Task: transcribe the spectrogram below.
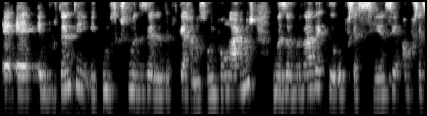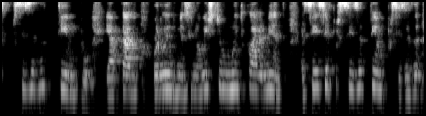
É, é importante e, e, como se costuma dizer, em tempo de guerra não são impõe armas, mas a verdade é que o processo de ciência é um processo que precisa de tempo. E há bocado o Orlando mencionou isto muito claramente. A ciência precisa de tempo, precisa de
